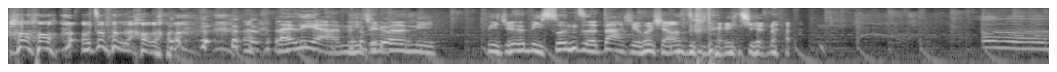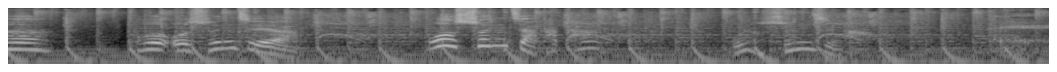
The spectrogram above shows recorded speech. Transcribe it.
哦，哦这么老了，呃莱利啊，你觉得你你觉得你孙子的大学会想要读哪一间呢、啊？呃，我我孙子啊，我有孙子啊，他他，我有孙子啊？哎，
